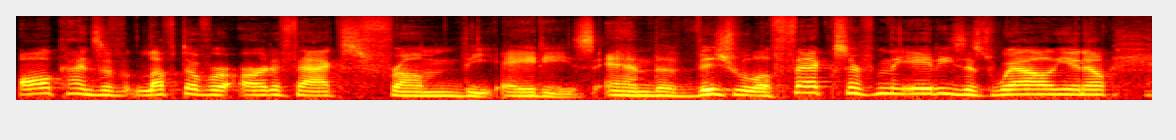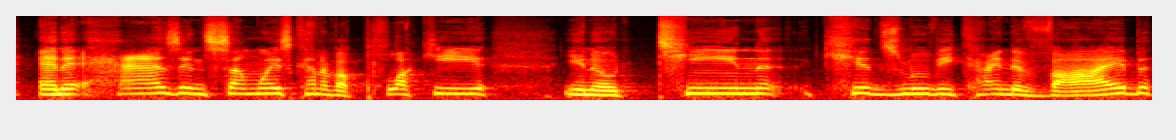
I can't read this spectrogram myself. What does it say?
all kinds of leftover artifacts from the 80s, and the visual effects are from the 80s as well, you know, and it has in some ways kind of a plucky, you know, teen kids movie kind of vibe,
